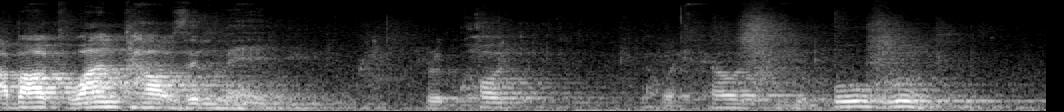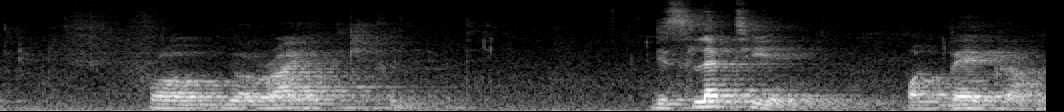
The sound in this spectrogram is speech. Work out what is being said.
About 1,000 men recorded that were held in the whole room from your right to they slept here on bare ground,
